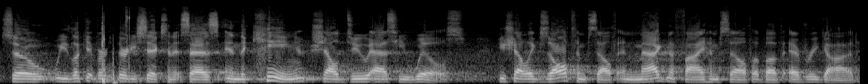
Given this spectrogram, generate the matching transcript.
So, we look at verse 36, and it says, And the king shall do as he wills. He shall exalt himself and magnify himself above every God,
